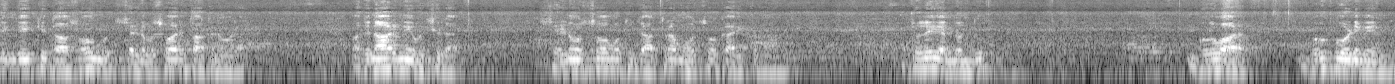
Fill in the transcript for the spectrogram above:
ಲಿಂಗೈಕ್ಯ ದಾಸೋಹ ಮತ್ತು ಶರಣಬಸವಾರಿ ತಾತನವರ ಹದಿನಾರನೇ ವರ್ಷದ ಶರಣೋತ್ಸವ ಮತ್ತು ಜಾತ್ರಾ ಮಹೋತ್ಸವ ಕಾರ್ಯಕ್ರಮವನ್ನು ಜುಲೈ ಹನ್ನೊಂದು, ಗುರುವಾರ ಗುರುಪೂರ್ಣಿಮೆಯಂದು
